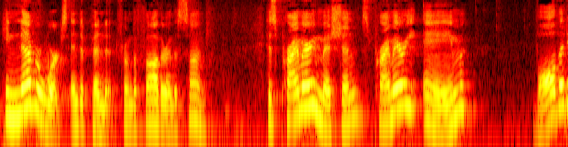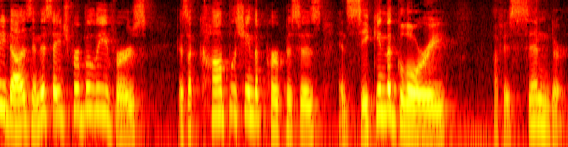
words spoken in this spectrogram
He never works independent from the Father and the Son. His primary mission, his primary aim of all that he does in this age for believers is accomplishing the purposes and seeking the glory of his sender.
